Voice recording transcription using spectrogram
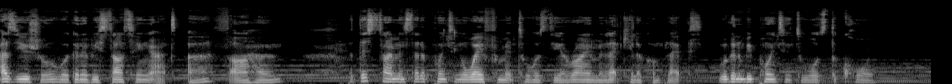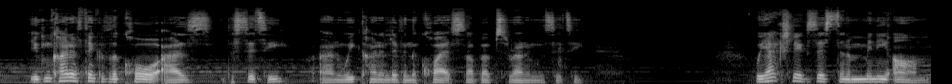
As usual, we're going to be starting at Earth, our home, but this time instead of pointing away from it towards the Orion molecular complex, we're going to be pointing towards the core. You can kind of think of the core as the city, and we kind of live in the quiet suburbs surrounding the city. We actually exist in a mini arm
